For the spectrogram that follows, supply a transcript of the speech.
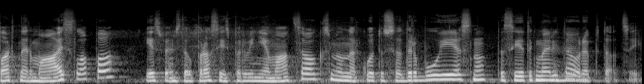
partneru mājaslapā, iespējams, tev prasīs par viņiem atsauksmi, un ar ko tu sadarbojies. Nu, tas ietekmē arī tavu reputāciju.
